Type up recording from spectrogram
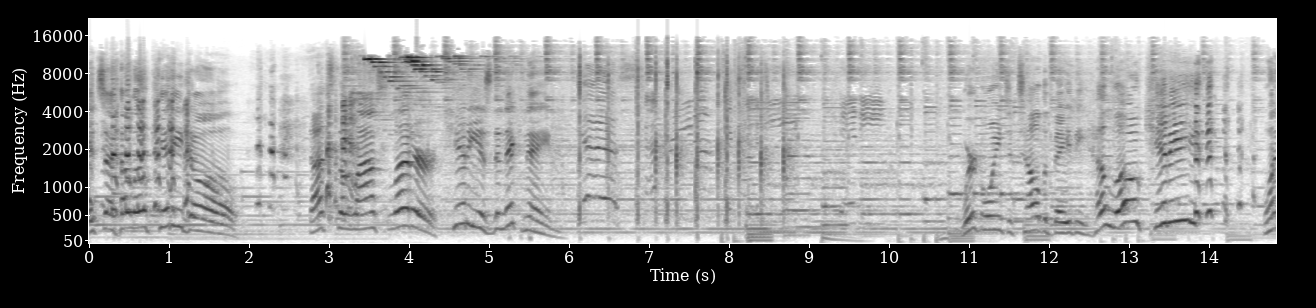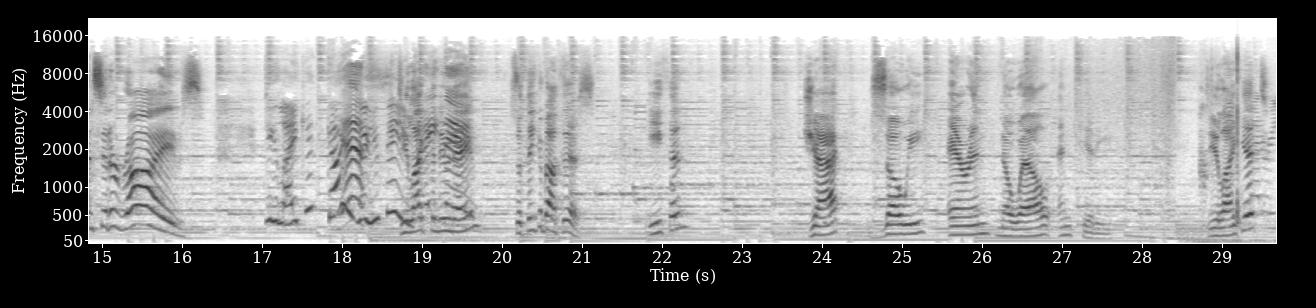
It's a Hello Kitty doll. That's the last letter. Kitty is the nickname. Yes. We're going to tell the baby, Hello Kitty, once it arrives. Do you like it, guys? Yes. What do you think? Do you like the new name? So think about this Ethan, Jack, Zoe, Aaron, Noel, and Kitty. Do you like it?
